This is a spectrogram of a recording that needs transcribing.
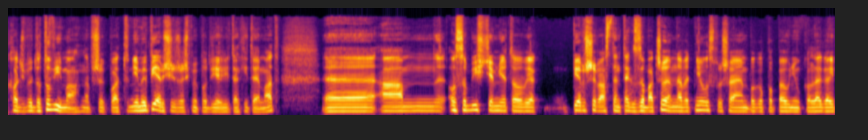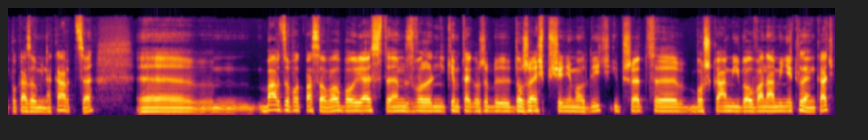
choćby do Tuwima na przykład. Nie my pierwsi żeśmy podjęli taki temat, e, a mm, osobiście mnie to, jak pierwszy raz ten tekst zobaczyłem, nawet nie usłyszałem, bo go popełnił kolega i pokazał mi na kartce, e, bardzo podpasował, bo jestem zwolennikiem tego, żeby do rzeźb się nie modlić i przed e, bożkami i bałwanami nie klękać,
